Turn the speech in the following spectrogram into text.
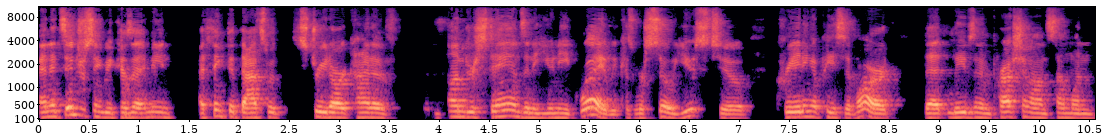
And it's interesting because i mean I think that that's what street art kind of understands in a unique way because we're so used to creating a piece of art that leaves an impression on someone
